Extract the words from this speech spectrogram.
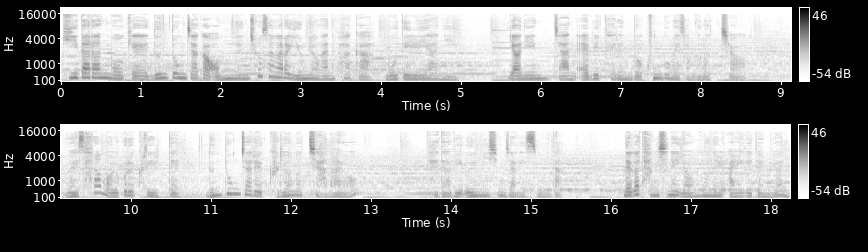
기다란 목에 눈동자가 없는 초상화로 유명한 화가 모딜리아니. 연인 잔 에비텔은도 궁금해서 물었죠. 왜 사람 얼굴을 그릴 때 눈동자를 그려놓지 않아요? 대답이 의미심장했습니다. 내가 당신의 영혼을 알게 되면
